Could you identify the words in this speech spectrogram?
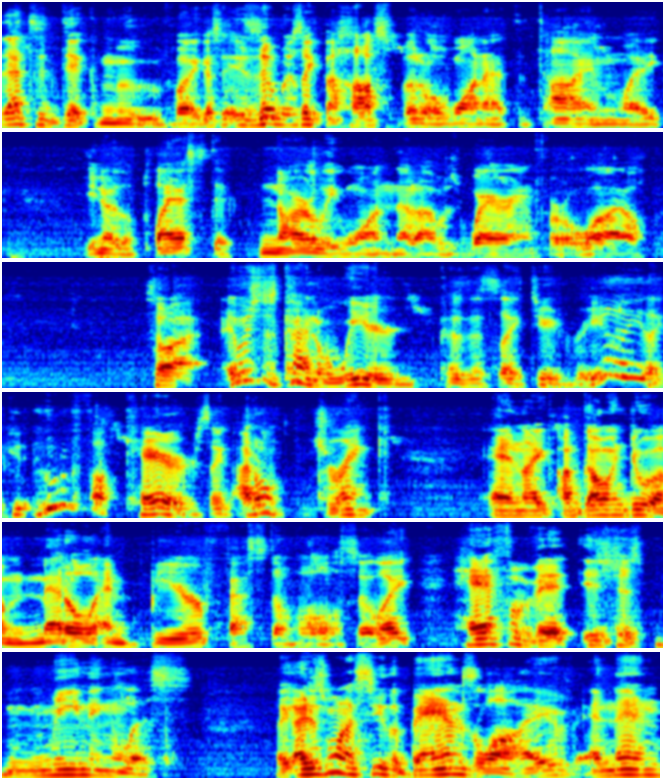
that's a dick move like it was like the hospital one at the time like you know, the plastic gnarly one that I was wearing for a while. So I, it was just kind of weird because it's like, dude, really? Like, who the fuck cares? Like, I don't drink, and like, I'm going to a metal and beer festival, so like, half of it is just meaningless. Like I just want to see the bands live, and then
